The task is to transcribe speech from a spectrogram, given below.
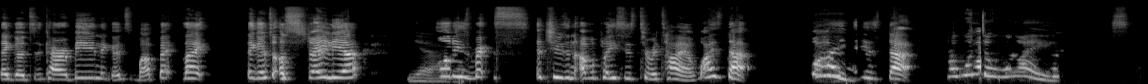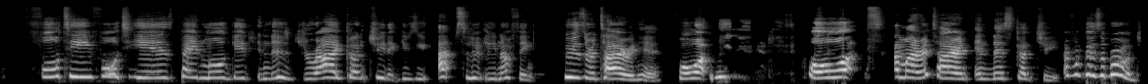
They go to the Caribbean, they go to Barbados, like, they go to Australia. Yeah. All these Brits are choosing other places to retire. Why is that? Why mm. is that? I wonder why. 40, 40 years paying mortgage in this dry country that gives you absolutely nothing. Who's retiring here? For what? For what am I retiring in this country? Everyone goes abroad.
